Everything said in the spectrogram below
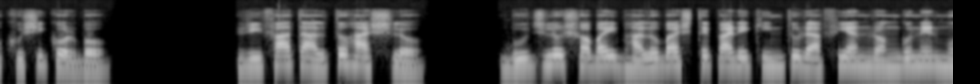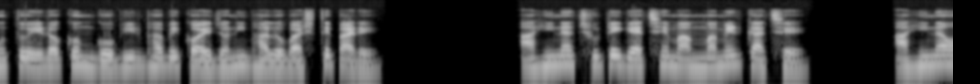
অখুশি করব? রিফাত আলতো হাসল। বুঝল সবাই ভালোবাসতে পারে, কিন্তু রাফিয়ান রঙ্গনের মতো এরকম গভীরভাবে কয়জনই ভালোবাসতে পারে? আহিনা ছুটে গেছে মাম্মামের কাছে। আহিনাও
